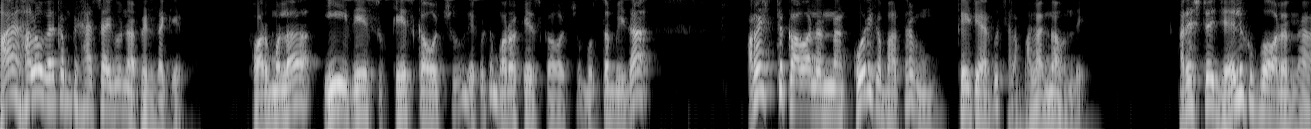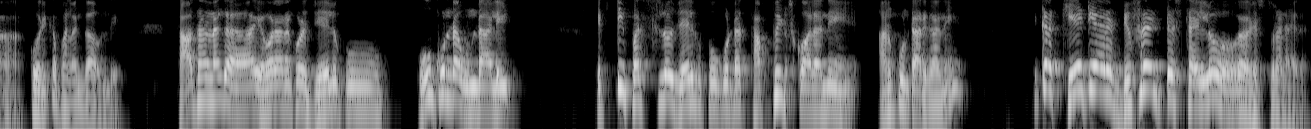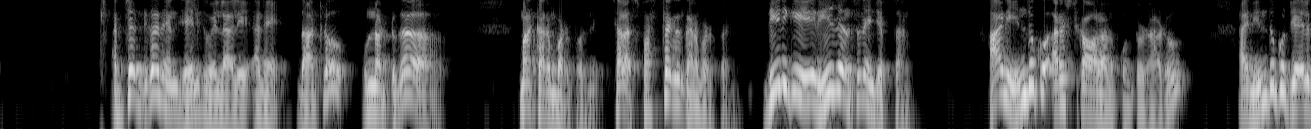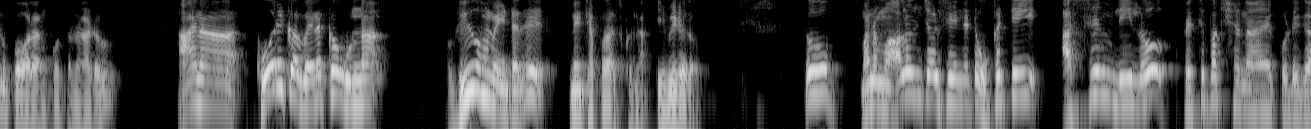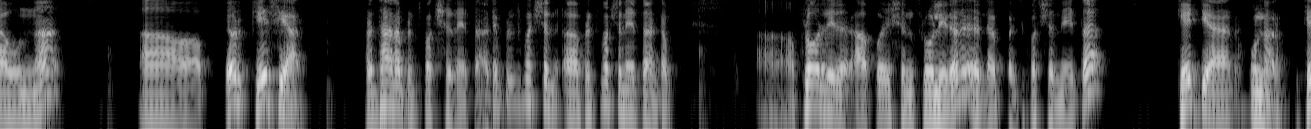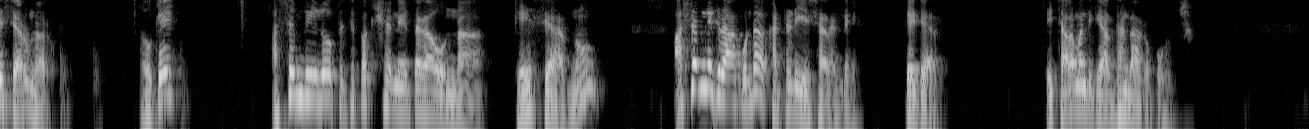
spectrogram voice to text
Hi hello welcome to hashtag నా పేరు Zakir formula E race case కావచ్చు లేకుంటే మరో కేసు కావచ్చు మొత్తం మీద అరెస్ట్ కావాలన్న కోరిక మాత్రం కేటీఆర్కు చాలా బలంగా ఉంది. అరెస్ట్ అయి జైలుకు పోవాలన్న కోరిక బలంగా ఉంది. సాధారణంగా ఎవరైనా కూడా జైలుకు పోకుండా ఉండాలి ఎట్టి పరిస్థితిలో జైలుకు పోకుండా తప్పించుకోవాలని అనుకుంటారు కానీ ఇక్కడ కేటీఆర్ డిఫరెంట్ స్టైల్లో వ్యవహరిస్తున్నాడు ఆయన. అర్జెంటుగా నేను జైలుకి వెళ్ళాలి అనే దాంట్లో ఉన్నట్టుగా మనకు కనబడుతుంది. చాలా స్పష్టంగా కనబడుతుంది. దీనికి రీజన్స్ నేను చెప్తాను. ఆయన ఎందుకు అరెస్ట్ కావాలనుకుంటున్నాడు? ఆయన ఎందుకు జైలుకు పోవాలనుకుంటున్నాడు? ఆయన కోరిక వెనుక ఉన్న వ్యూహం ఏంటని నేను చెప్పదలుచుకున్నా ఈ వీడియోలో. మనం ఆలోచించవలసి ఏంటంటే ఒకటి అసెంబ్లీలో ప్రతిపక్ష నాయకుడిగా ఉన్న ఎవరు కేసీఆర్. ప్రధాన ప్రతిపక్ష నేత అంటే ప్రతిపక్ష ప్రతిపక్ష నేత అంటాం. Floor leader opposition floor leader ప్రతిపక్ష నేత కేటీఆర్ ఉన్నారు. కేసీఆర్ ఉన్నారు. ఓకే? అసెంబ్లీలో ప్రతిపక్ష నేతగా ఉన్న కేసీఆర్ను అసెంబ్లీకి రాకుండా కట్టడి చేశారండి కేటీఆర్. ఇది చాలామందికి అర్థం కాకపోవచ్చు.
